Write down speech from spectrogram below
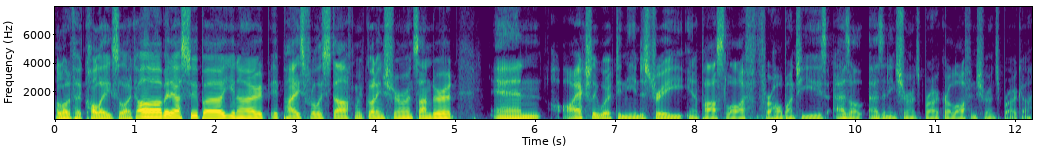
a lot of her colleagues are like, "Oh, but our super, you know, it, pays for all this stuff, and we've got insurance under it." And I actually worked in the industry in a past life for a whole bunch of years as a as an insurance broker, a life insurance broker,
